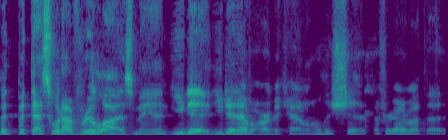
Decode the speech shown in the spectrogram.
But but that's what I've realized, man. You did. You did have a Harvick hat on. Holy shit. I forgot about that.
